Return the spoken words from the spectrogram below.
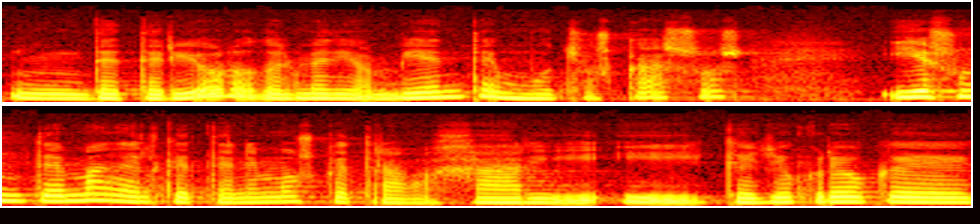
mm, deterioro del medio ambiente en muchos casos y es un tema en el que tenemos que trabajar y, que yo creo que,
